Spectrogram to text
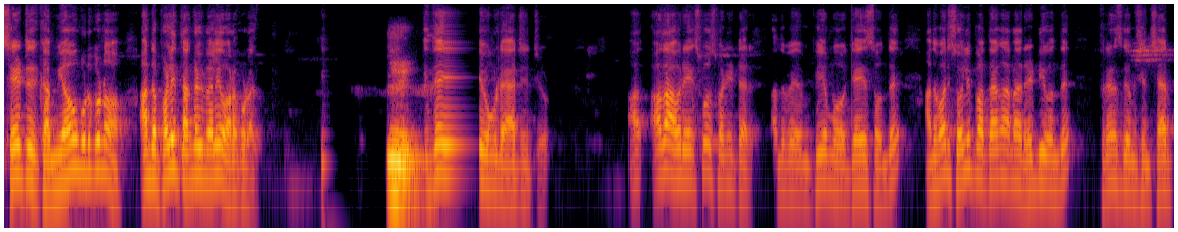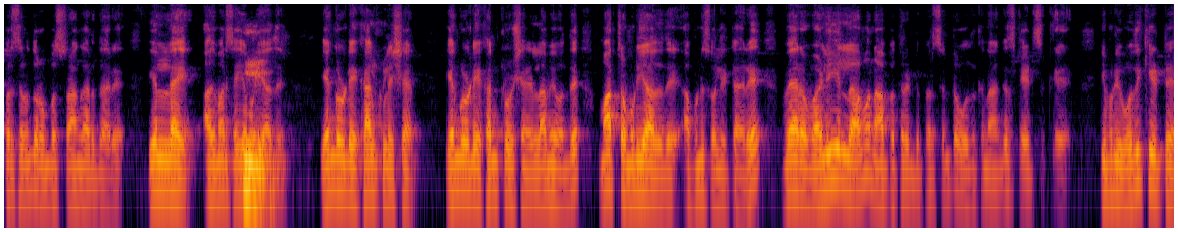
ஸ்டேட்டுக்கு கம்மியாகவும் கொடுக்கணும் அந்த பழி தங்கள் மேலேயே வரக்கூடாது. இதே இவங்களுடைய ஆட்டிடியூட் அதான் அவர் எக்ஸ்போஸ் பண்ணிட்டாரு. அந்த பிஎம்ஓ ஜேஎஸ் வந்து அந்த மாதிரி சொல்லி பார்த்தாங்க. ஆனால் ரெட்டி வந்து ஃபினான்ஸ் கமிஷன் சேர்பர்சன் வந்து ரொம்ப ஸ்ட்ராங்காக இருந்தார். இல்லை அது மாதிரி செய்ய. முடியாது. எங்களுடைய கால்குலேஷன் எங்களுடைய கன்க்ளூஷன் எல்லாமே வந்து மாற்ற முடியாதது அப்படின்னு சொல்லிட்டாரு. வேற வழி இல்லாமல் நாற்பத்தி ரெண்டு பெர்சென்ட் ஒதுக்குனாங்க ஸ்டேட்ஸுக்கு இப்படி ஒதுக்கிட்டு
